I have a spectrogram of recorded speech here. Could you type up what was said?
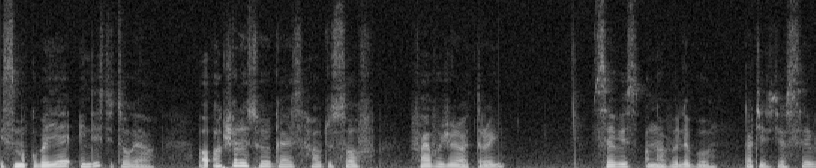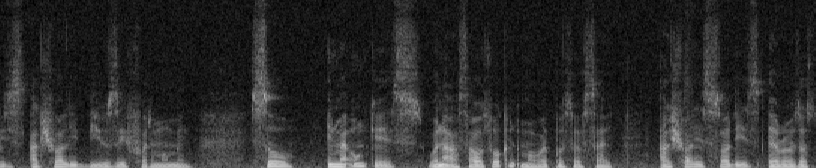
it's. In this tutorial, I'll actually show you guys how to solve 503 service unavailable. That is, your service is actually busy for the moment. So, in my own case, when I was, I was working on my WordPress website, I actually saw this error just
